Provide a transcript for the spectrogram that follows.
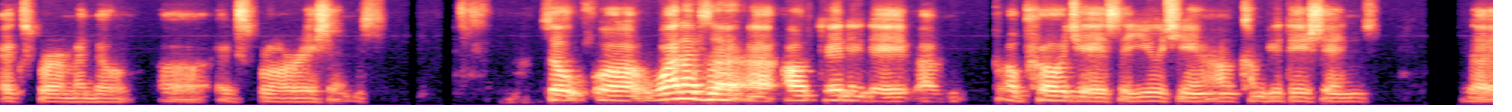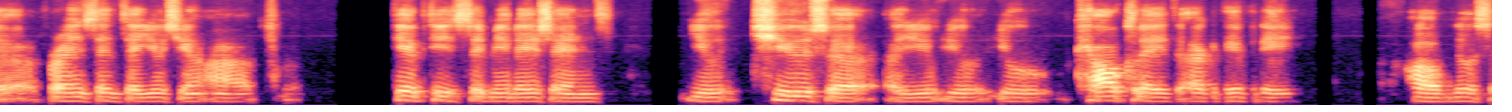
experimental explorations. So uh, one of the uh, alternative uh, approaches using uh, computations, for instance, using DFT simulations, you choose, you, you, you calculate the activity of those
